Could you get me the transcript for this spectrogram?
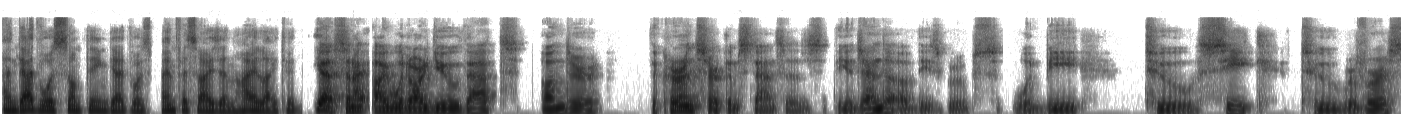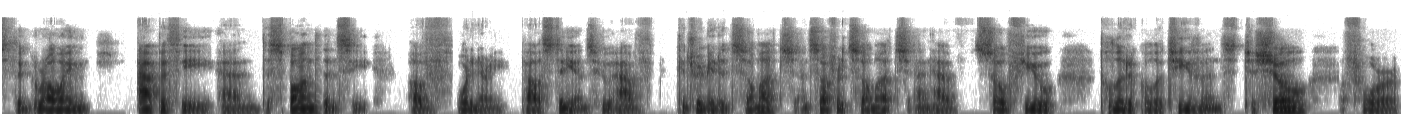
And that was something that was emphasized and highlighted. Yes. And I, I would argue that under the current circumstances, the agenda of these groups would be to seek to reverse the growing apathy and despondency of ordinary Palestinians who have contributed so much and suffered so much and have so few political achievements to show for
